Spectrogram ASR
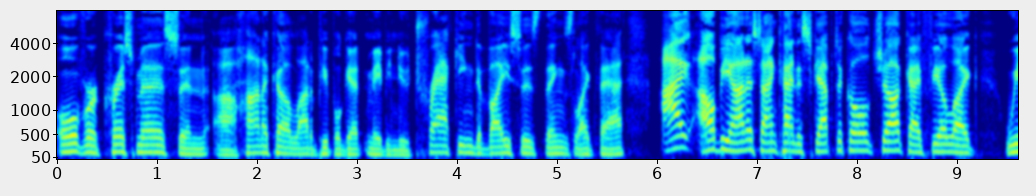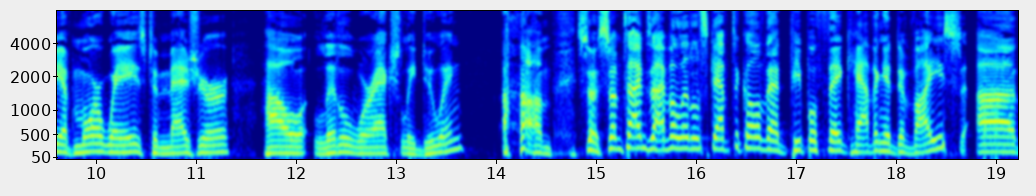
over Christmas and uh, Hanukkah, a lot of people get maybe new tracking devices, things like that. I, I'll be honest, I'm kind of skeptical, Chuck. I feel like we have more ways to measure how little we're actually doing. Um, so sometimes I'm a little skeptical that people think having a device uh,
